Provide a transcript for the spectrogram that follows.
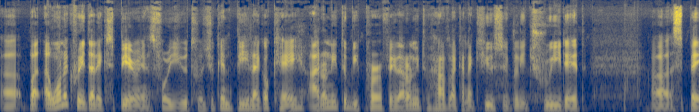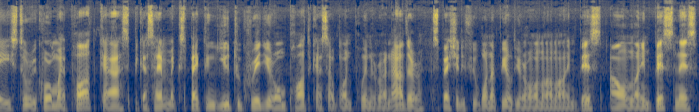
Uh, but I want to create that experience for you so you can be like, okay, I don't need to be perfect. I don't need to have like an acoustically treated uh, space to record my podcast because I'm expecting you to create your own podcast at one point or another, especially if you want to build your own online, bis- online business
